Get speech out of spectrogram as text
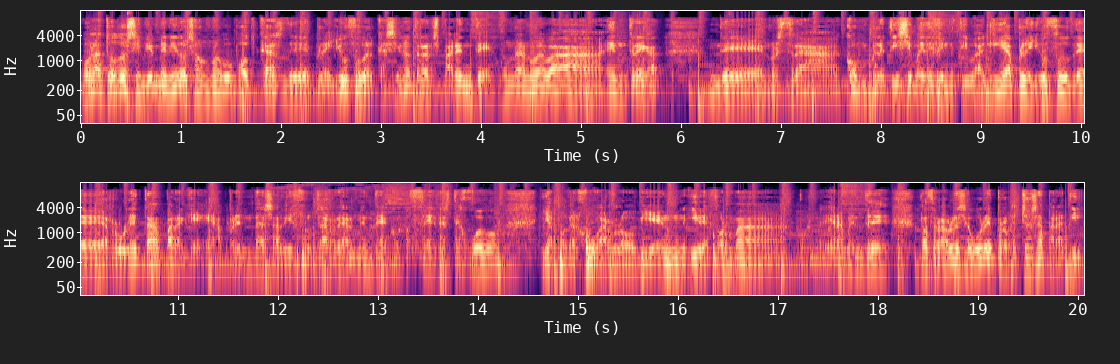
Hola a todos y bienvenidos a un nuevo podcast de Playuzu, el casino transparente, una nueva entrega de nuestra completísima y definitiva guía Playuzu de ruleta para que aprendas a disfrutar realmente, a conocer este juego y a poder jugarlo bien y de forma pues, medianamente razonable, segura y provechosa para ti.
